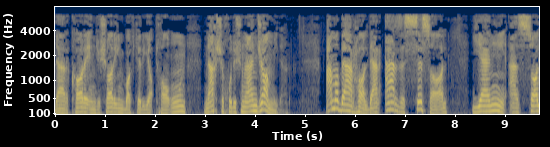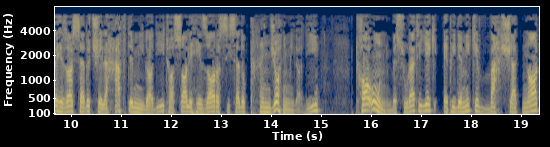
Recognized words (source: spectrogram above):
در کار انتشار این باکتری تاون نقش خودشون انجام میدن. اما به هر حال در عرض سه سال یعنی از سال 1147 میلادی تا سال 1350 میلادی اون به صورت یک اپیدمیک وحشتناک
